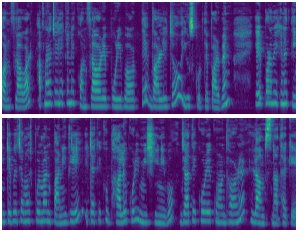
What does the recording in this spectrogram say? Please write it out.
কর্নফ্লাওয়ার। আপনারা চাইলে এখানে কর্নফ্লাওয়ারের পরিবর্তে বার্লিটাও ইউজ করতে পারবেন। এরপর আমি এখানে তিন টেবিল চামচ পরিমাণ পানি দিয়ে এটাকে খুব ভালো করে মিশিয়ে নিব। যাতে করে কোনো ধরনের লাম্পস না থাকে।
